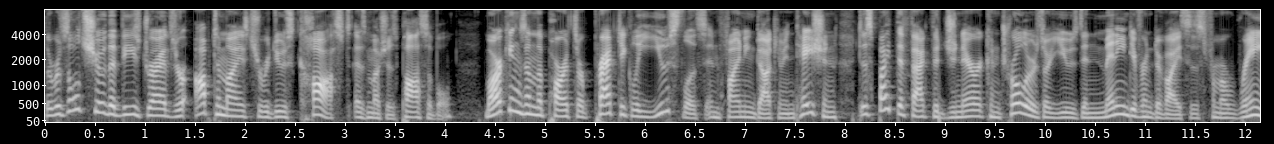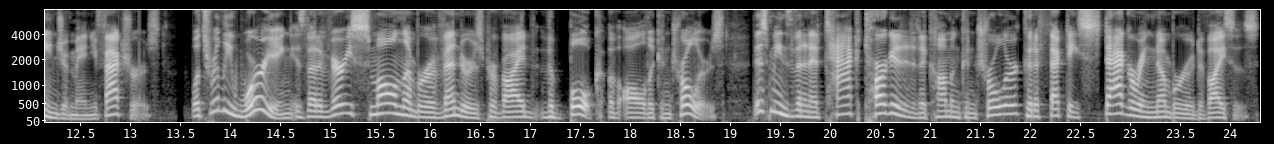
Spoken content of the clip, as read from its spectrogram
The results show that these drives are optimized to reduce cost as much as possible. Markings on the parts are practically useless in finding documentation, despite the fact that generic controllers are used in many different devices from a range of manufacturers. What's really worrying is that a very small number of vendors provide the bulk of all the controllers. This means that an attack targeted at a common controller could affect a staggering number of devices.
